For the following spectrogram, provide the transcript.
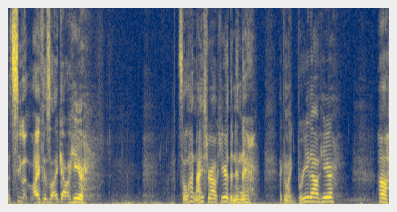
Let's see what life is like out here. It's a lot nicer out here than in there. I can like breathe out here. Oh,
